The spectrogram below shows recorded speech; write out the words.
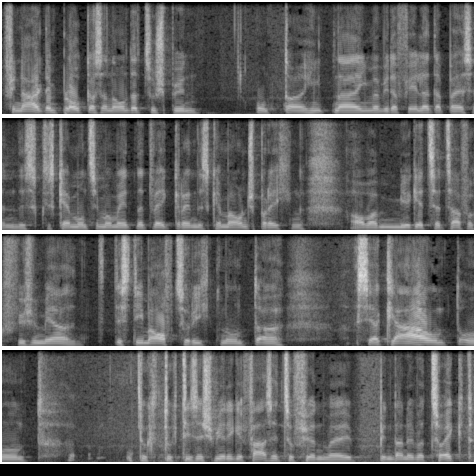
Final den Block auseinanderzuspülen und da hinten auch immer wieder Fehler dabei sind. Das, das können wir uns im Moment nicht wegrennen, das können wir ansprechen. Aber mir geht es jetzt einfach viel, viel mehr, das Thema aufzurichten und äh, sehr klar und, und durch, durch diese schwierige Phase zu führen, weil ich bin dann überzeugt,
